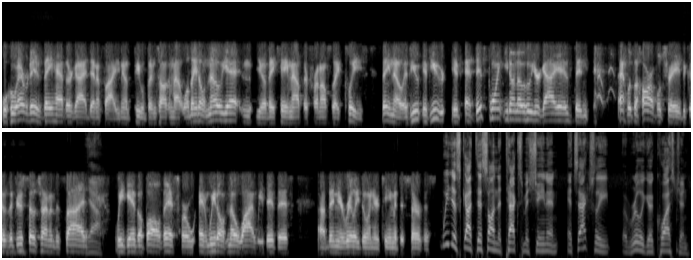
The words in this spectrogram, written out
whoever it is, they have their guy identified. You know, people have been talking about, well, they don't know yet, and you know, they came out their front office like, please, they know. If you if you if at this point you don't know who your guy is, then that was a horrible trade because if you're still trying to decide, yeah. we gave up all this for, and we don't know why we did this. Uh, then you're really doing your team a disservice. We just got this on the text machine, and it's actually a really good question.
